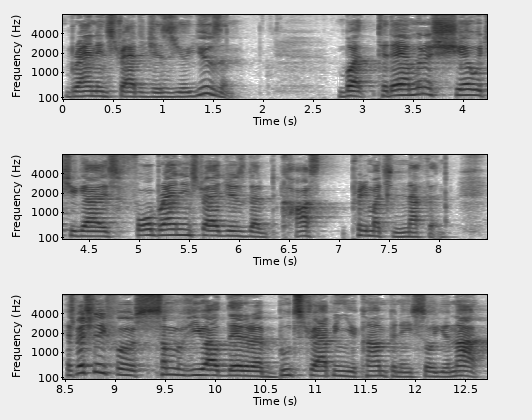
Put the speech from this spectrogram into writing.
branding strategies you're using. But today I'm going to share with you guys four branding strategies that cost pretty much nothing. Especially for some of you out there that are bootstrapping your company so you're not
